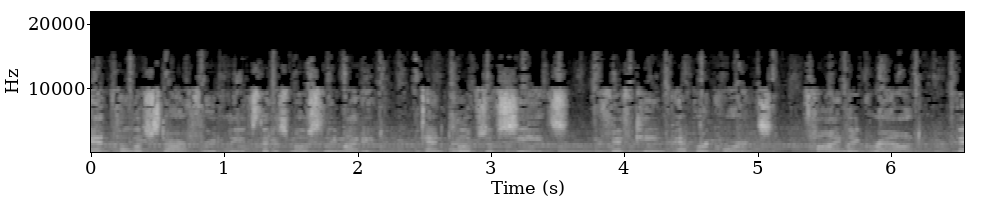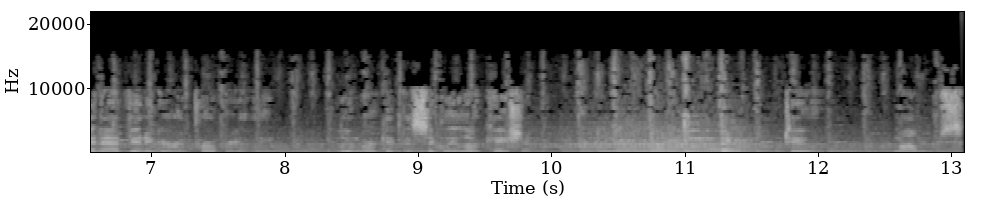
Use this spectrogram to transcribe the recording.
Handful of starfruit leaves that is mostly muddied, 10 cloves of seeds, 15 peppercorns, finely ground, then add vinegar appropriately. Lumerk at the sickly location. 2. Mumps.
